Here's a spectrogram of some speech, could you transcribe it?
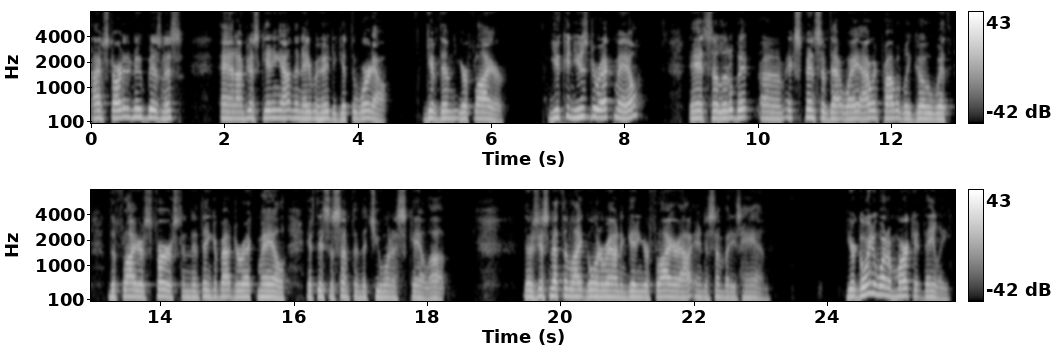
I've started a new business and I'm just getting out in the neighborhood to get the word out. Give them your flyer. You can use direct mail. It's a little bit um, expensive that way. I would probably go with the flyers first and then think about direct mail if this is something that you want to scale up. There's just nothing like going around and getting your flyer out into somebody's hand. You're going to want to market daily.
